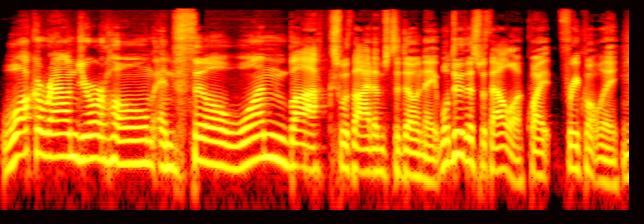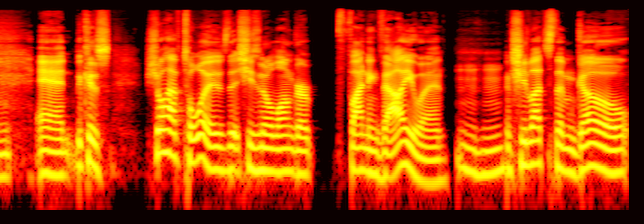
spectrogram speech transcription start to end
walk around your home and fill one box with items to donate. We'll do this with Ella quite frequently. Mm. And because she'll have toys that she's no longer finding value in, Mm-hmm. and she lets them go,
